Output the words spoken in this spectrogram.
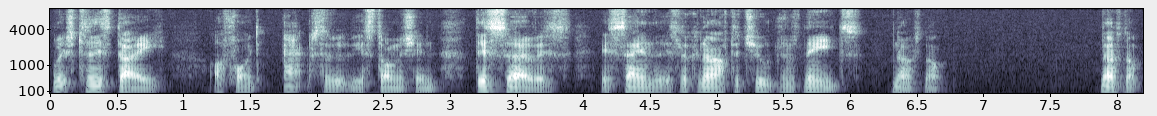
Which to this day I find absolutely astonishing. This service is saying that it's looking after children's needs. No, it's not. No, it's not.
